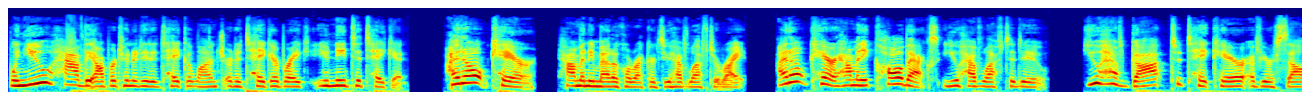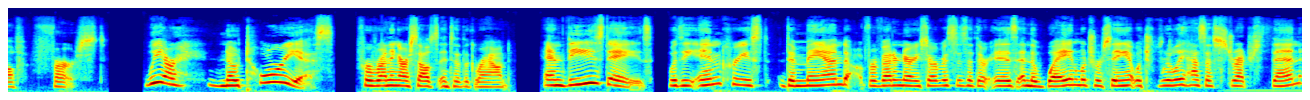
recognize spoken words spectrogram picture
When you have the opportunity to take a lunch or to take a break, you need to take it. I don't care how many medical records you have left to write. I don't care how many callbacks you have left to do. You have got to take care of yourself first. We are notorious for running ourselves into the ground. And these days, with the increased demand for veterinary services that there is and the way in which we're seeing it, which really has us stretched thin,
